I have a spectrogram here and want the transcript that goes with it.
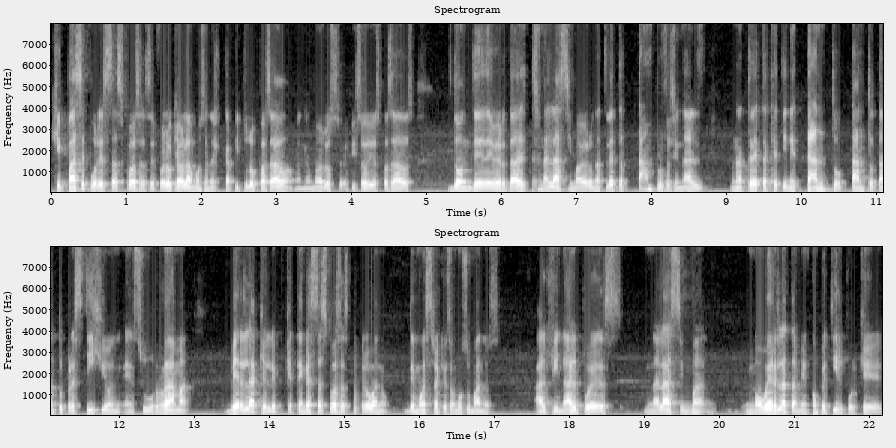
que pase por estas cosas. Fue lo que hablamos en el capítulo pasado, en uno de los episodios pasados, donde de verdad es una lástima ver un atleta tan profesional, un atleta que tiene tanto, tanto, tanto prestigio en, su rama, verla que, le, que tenga estas cosas, pero bueno, demuestra que somos humanos. Al final, pues, una lástima no verla también competir porque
